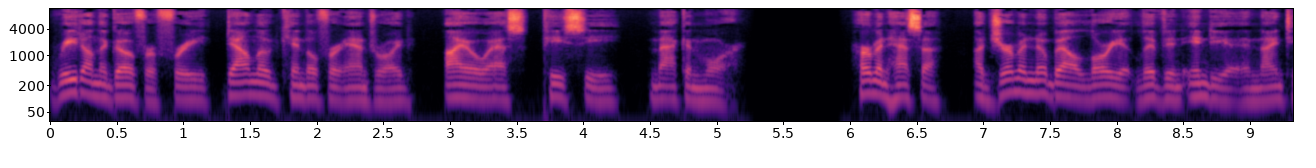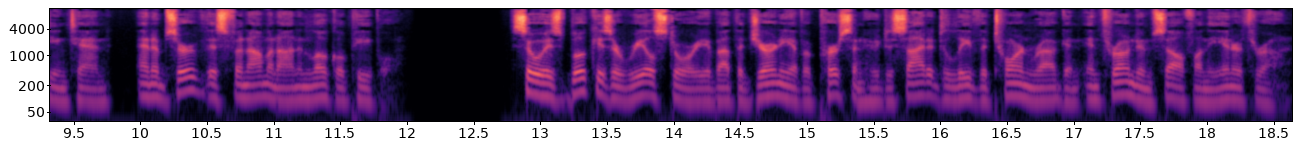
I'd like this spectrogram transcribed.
read on the go for free, download Kindle for Android, iOS, PC, Mac, and more. Hermann Hesse, a German Nobel laureate, lived in India in 1910 and observed this phenomenon in local people. So his book is a real story about the journey of a person who decided to leave the torn rug and enthroned himself on the inner throne.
